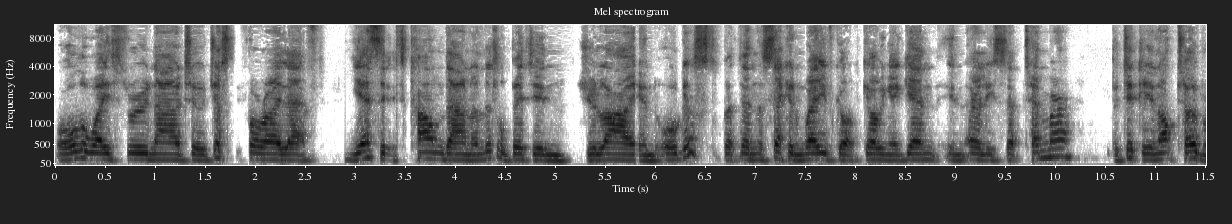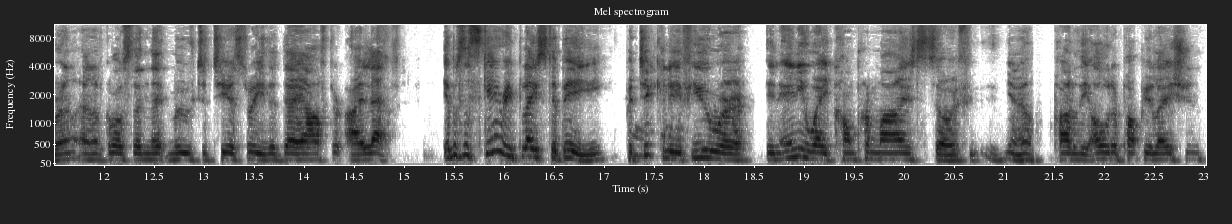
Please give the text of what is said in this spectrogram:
all the way through now to just before I left. Yes, it's calmed down a little bit in July and August, but then the second wave got going again in early September, particularly in October. And, of course, then it moved to tier three the day after I left. It was a scary place to be, particularly if you were in any way compromised. So, if you know, part of the older population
